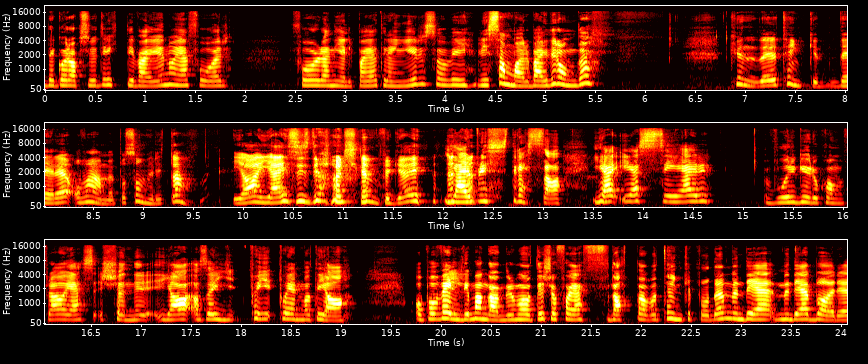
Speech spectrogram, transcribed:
det går absolutt riktig veien, og jeg får, får den hjelpa jeg trenger, så vi, vi samarbeider om det. Kunne dere tenke dere å være med på sommerhytta? Ja, jeg syns det hadde vært kjempegøy. Jeg blir stressa. Jeg, jeg ser hvor Guro kommer fra, og jeg skjønner Ja, altså på, på en måte ja. Og på veldig mange andre måter så får jeg fnatt av å tenke på det, men det, men det er bare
